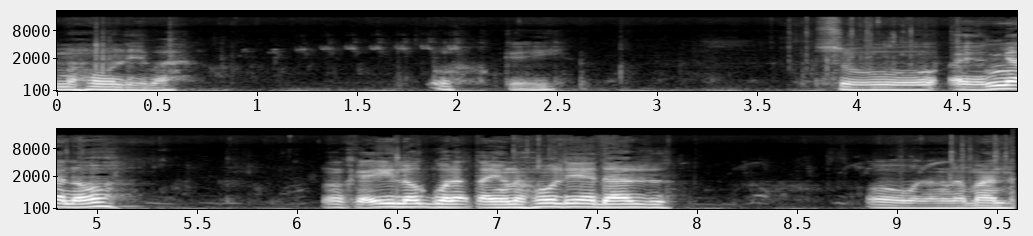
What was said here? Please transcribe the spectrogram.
mahuli ba? Okay. So ayun nga no? Mga kailog wala tayong nahuli eh, dahil oh walang laman.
